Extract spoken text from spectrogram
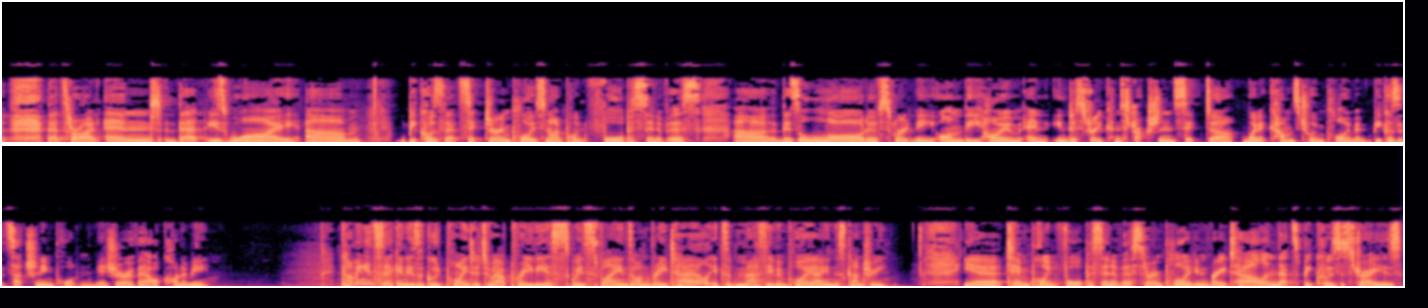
That's right. And that is why, um, because that sector employs 9.4% of us, uh, there's a lot of scrutiny on the home and industry construction sector when it comes to employment because it's such an important measure of our economy. Coming in second is a good pointer to our previous squiz'splains on retail. It's a massive employer in this country. Yeah, 10.4% of us are employed in retail, and that's because Australia's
